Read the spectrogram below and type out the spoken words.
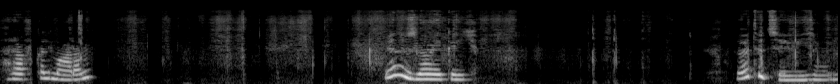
Гра в кальмара. Я не знаю, який. Давайте цей візьмемо.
